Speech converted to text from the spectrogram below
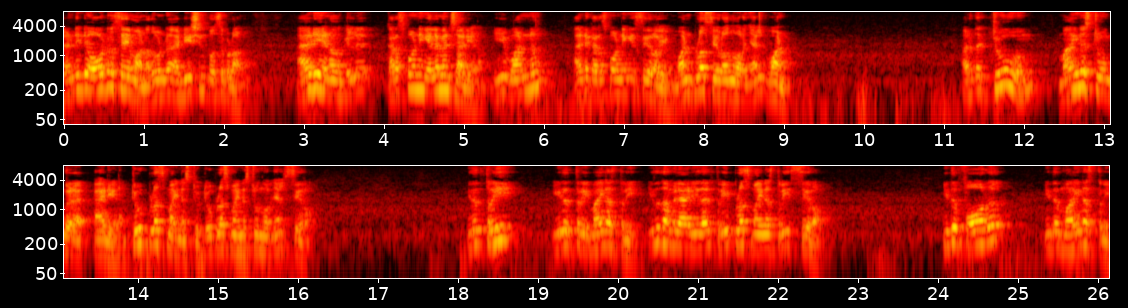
രണ്ടിന്റെ ഓർഡർ സെയിം ആണ്. അതുകൊണ്ട് അഡീഷൻ പോസിബിൾ ആണ്. ആഡ് ചെയ്യണമെങ്കിൽ കറസ്പോണ്ടിങ് എലമെന്റ്സ് ആഡ് ചെയ്യണം. ഈ വണ്ണും അതിന്റെ കറസ്പോണ്ടിങ് സീറോയും വൺ പ്ലസ് സീറോ എന്ന് പറഞ്ഞാൽ വൺ അടുത്ത ടൂവും മൈനസ് ടൂവും കൂടെ ആഡ് ചെയ്യണം. Two plus minus two two plus minus two എന്ന് പറഞ്ഞാൽ സീറോ ഇത് ത്രീ ഇത് ത്രീ മൈനസ് ത്രീ ഇത് തമ്മിൽ ആഡ് ചെയ്താൽ three plus minus three zero ഇത് ഫോറ് ഇത് മൈനസ് ത്രീ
